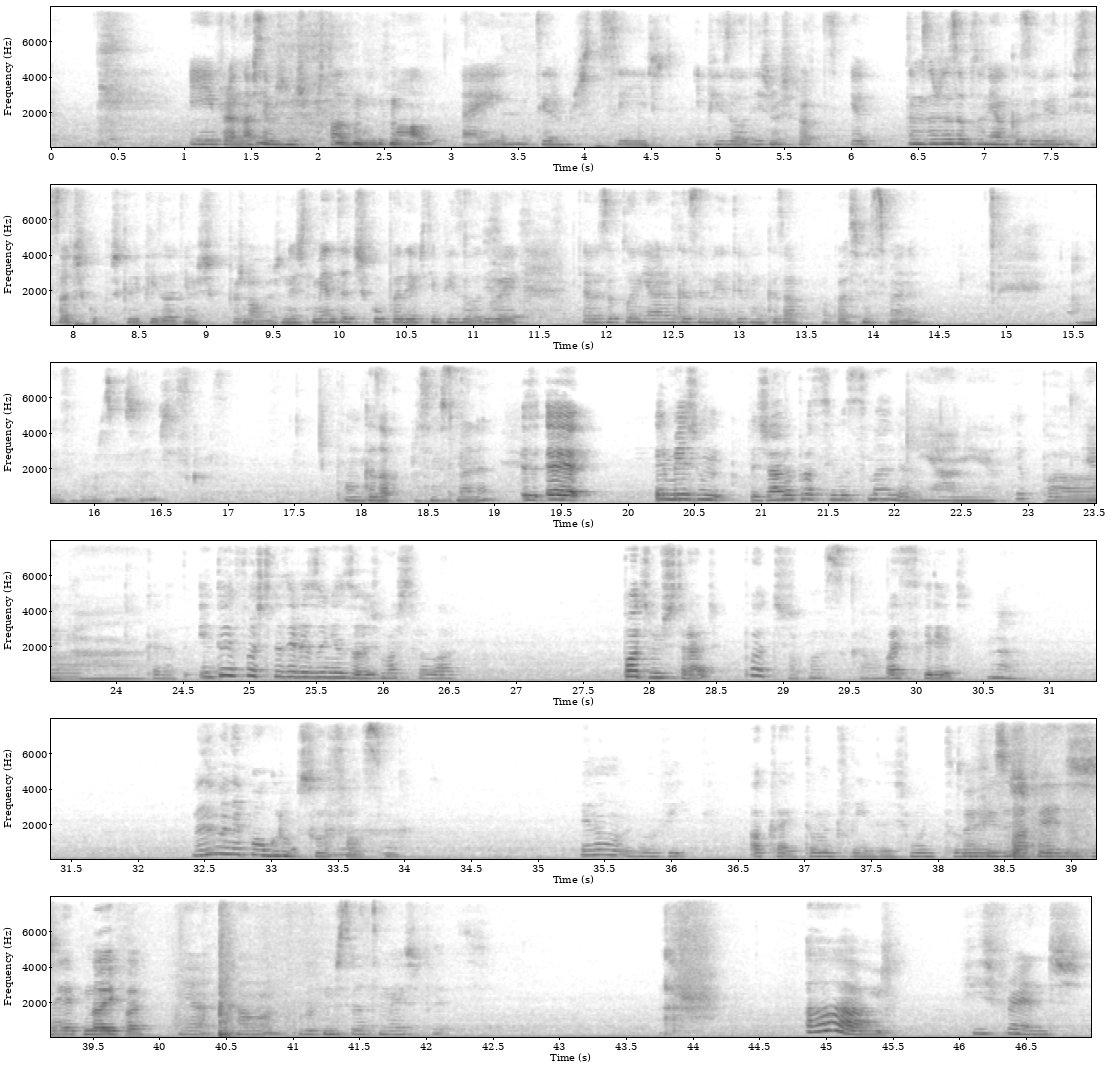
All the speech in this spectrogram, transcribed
e pronto, nós temos-nos portado muito mal em termos de sair episódios, mas pronto. eu- estamos às vezes a planear um casamento. Isto é só desculpas, cada episódio temos desculpas novas. Neste momento, a desculpa deste episódio é estamos a planear um casamento. Eu vou-me casar para a próxima semana. Oh meu Deus, é para a próxima semana, Jesus Christ. Vou-me casar para a próxima semana. É, é mesmo já na próxima semana. E a amiga. Epá. Epá. Caralho. Então foste fazer as unhas hoje? Mostra lá. Podes mostrar? Podes. Só posso, calma. Vai segredo. Não. Mas eu mandei para o grupo, sua falsa. Eu não, não vi. Ok, estão muito lindas, muito Também fiz os pés. Não é? De noiva. Yeah, calma, vou-te mostrar também os pés. Ah, Fiz Friends.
